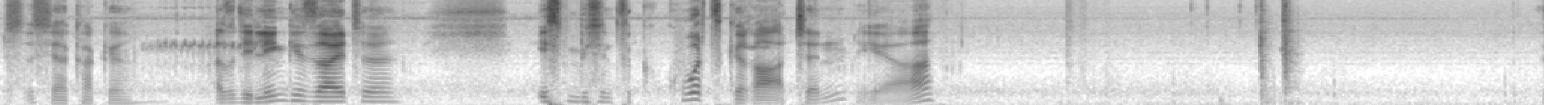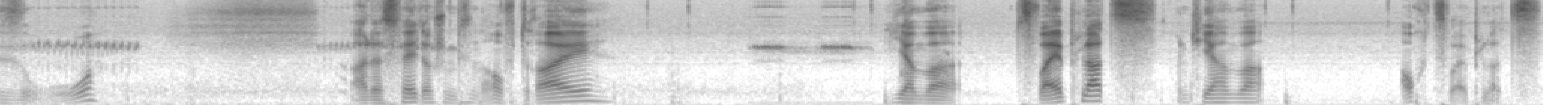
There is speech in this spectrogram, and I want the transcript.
Das ist ja kacke. Also die linke Seite ist ein bisschen zu kurz geraten. Ja. So. Ah, das fällt auch schon ein bisschen auf. Drei. Hier haben wir zwei Platz. Und hier haben wir auch zwei Platz.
